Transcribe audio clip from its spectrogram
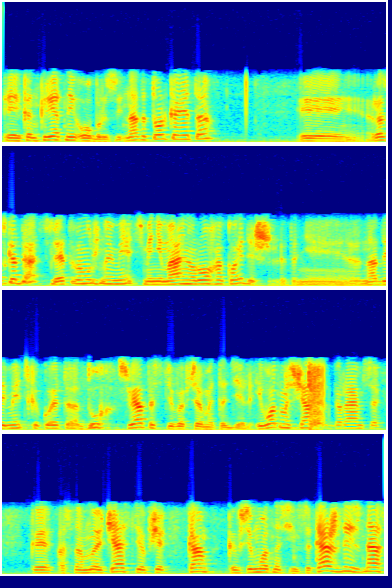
э, конкретные образы. Надо только это э, разгадать. Для этого нужно иметь минимальную роха койдыш. Это не надо иметь какой-то дух святости во всем этом деле. И вот мы сейчас собираемся к основной части вообще, как ко всему относиться. Каждый из нас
